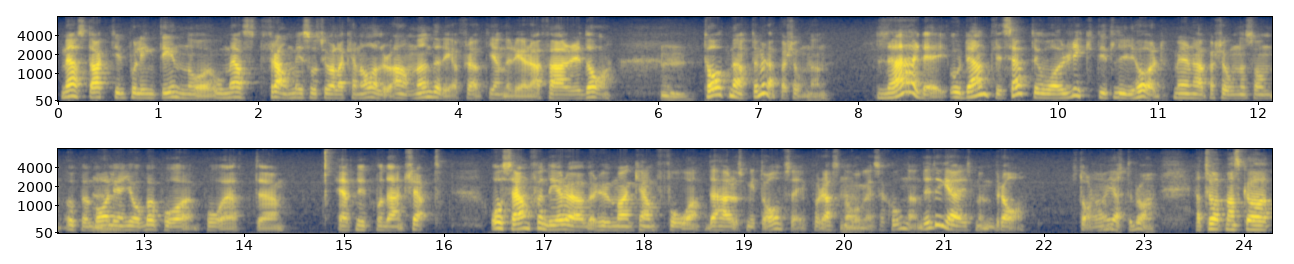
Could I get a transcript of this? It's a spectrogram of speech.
mest aktiv på LinkedIn och, och mest framme i sociala kanaler och använder det för att generera affärer idag. Mm. Ta ett möte med den här personen. Lär dig ordentligt, sätt dig och var riktigt lyhörd med den här personen som uppenbarligen jobbar på, på ett, eh, ett nytt modernt sätt. Och sen fundera över hur man kan få det här att smitta av sig på resten av Mm. organisationen. Det tycker jag är som en bra start. Ja, jättebra. Jag tror att man ska,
